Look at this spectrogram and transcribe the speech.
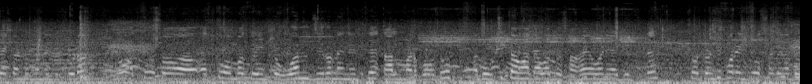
ತೊಂದರೆ ಕಂಡು ಬಂದಲ್ಲಿ ಕೂಡ. ನೀವು ಹತ್ತು ಹತ್ತು ಒಂಬತ್ತು ಎಂಟು ಒನ್ ಜೀರೋ ನೈನ್ ಏಟ್ಗೆ ಕಾಲ್ ಮಾಡ್ಬೋದು. ಅದು ಉಚಿತವಾದ ಒಂದು ಸಹಾಯವಾಣಿ ಆಗಿರ್ತದೆ so twenty four into seven ಅದು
